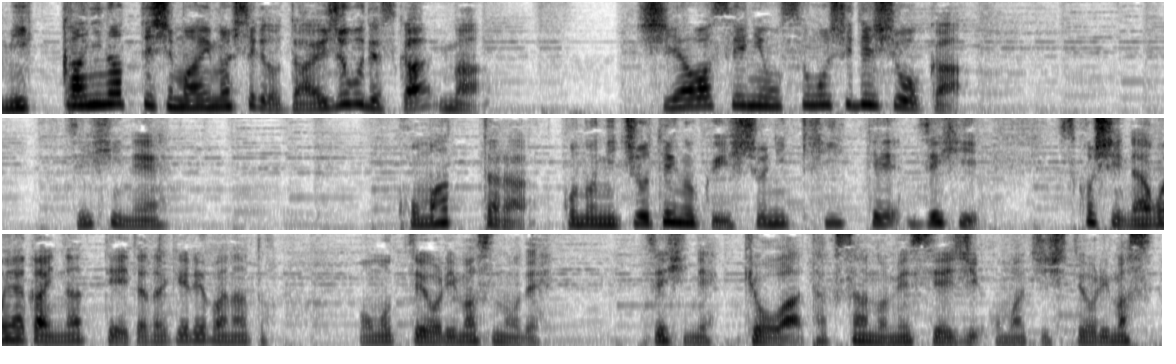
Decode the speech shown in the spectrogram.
3日になってしまいましたけど大丈夫ですか？今幸せにお過ごしでしょうか？ぜひね困ったらこの日曜天国一緒に聞いてぜひ少し和やかになっていただければなと思っておりますのでぜひね今日はたくさんのメッセージお待ちしております。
